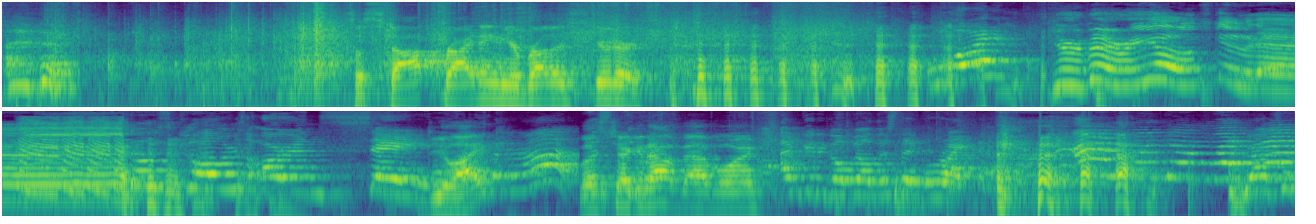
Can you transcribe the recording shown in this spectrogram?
So stop riding your brother's scooters. what? Your very own scooter. Those colors are insane. Do you like? Put her up. Let's check it out, bad boy. I'm gonna go build this thing right now. Grab some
